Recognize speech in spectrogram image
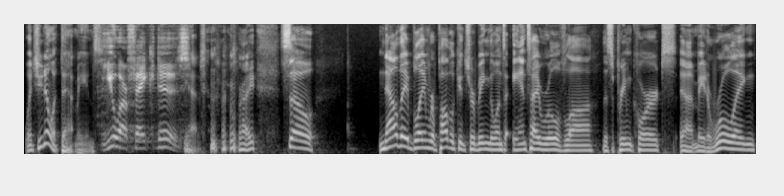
Which you know what that means. You are fake news. Yeah, right? So now they blame Republicans for being the ones anti-rule of law. The Supreme Court uh, made a ruling.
